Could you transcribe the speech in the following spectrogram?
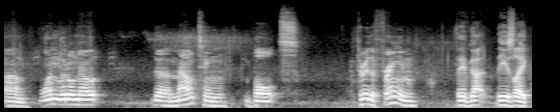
Um, one little note, the mounting bolts through the frame, they've got these like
